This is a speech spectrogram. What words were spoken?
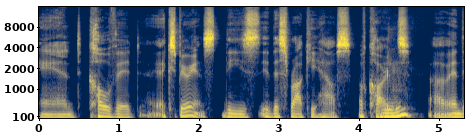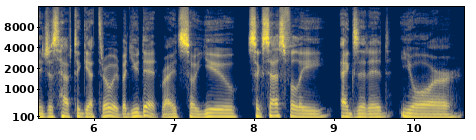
and COVID experienced these this rocky house of cards, mm-hmm. uh, and they just have to get through it. But you did, right? So you successfully exited your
